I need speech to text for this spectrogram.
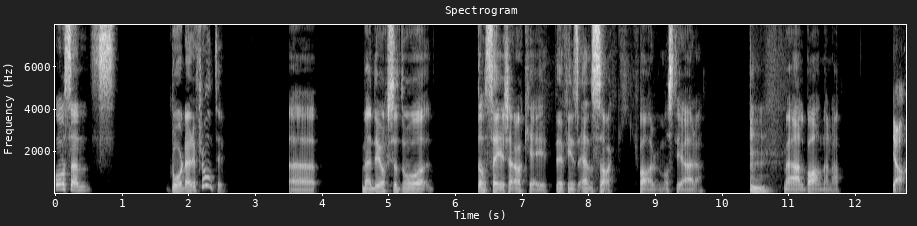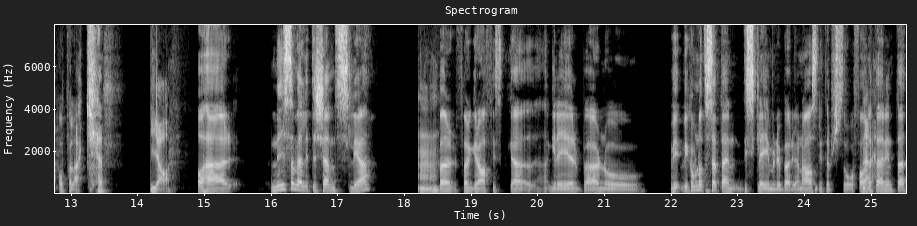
Och sen går därifrån typ. Uh, men det är också då de säger så här, okej, okay, det finns en sak kvar vi måste göra. Mm. Med albanerna. Ja. Och polacken. Ja. Och här, ni som är lite känsliga mm. för, för grafiska grejer bör nog... Vi, vi kommer nog inte sätta en disclaimer i början av avsnittet, så farligt Nej. är det inte.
